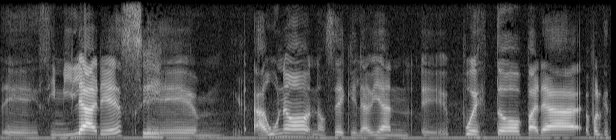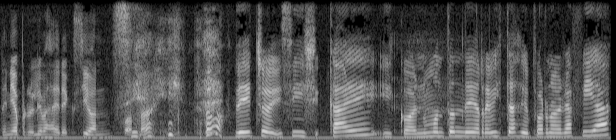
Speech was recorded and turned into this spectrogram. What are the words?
eh, similares. Sí. Eh, a uno, no sé, que le habían eh, puesto para porque tenía problemas de erección, por lo visto. De hecho, y sí, cae y con un montón de revistas de pornografía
